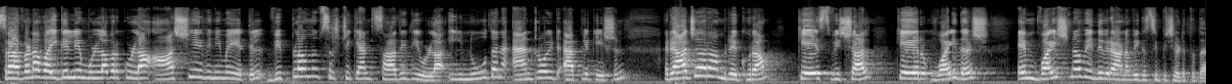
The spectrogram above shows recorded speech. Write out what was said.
ശ്രവണ വൈകല്യമുള്ളവർക്കുള്ള ആശയവിനിമയത്തിൽ വിപ്ലവം സൃഷ്ടിക്കാൻ സാധ്യതയുള്ള ഈ നൂതന android application Rajaram Raghuram K S Vishal K R Vaidarsh M Vaishnav എന്നിവരാണ് വികസിപ്പിച്ചെടുത്തത്.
